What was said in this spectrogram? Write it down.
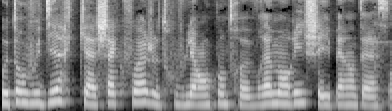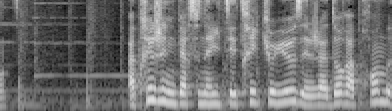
Autant vous dire qu'à chaque fois, je trouve les rencontres vraiment riches et hyper intéressantes. Après, j'ai une personnalité très curieuse et j'adore apprendre,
